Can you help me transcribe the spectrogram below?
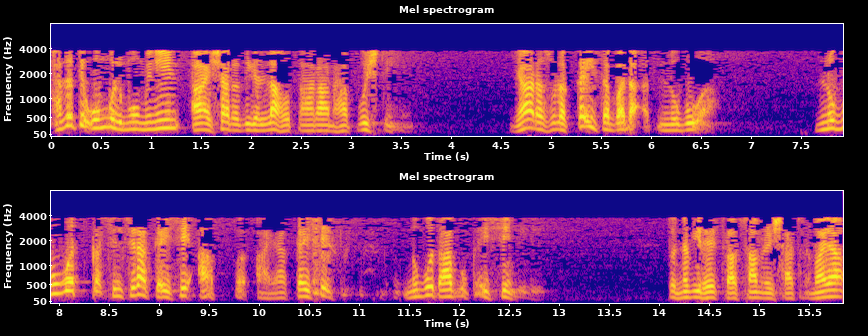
حضرت ام المومنین عائشہ رضی اللہ تعالیٰ عنہ پوچھتی ہیں، یا رسول کئی سب نبوا نبوت کا سلسلہ کیسے آپ پر آیا؟ کیسے نبوت آپ کو کیسے ملی؟ تو نبی رہے سامنے ساتھ رمایا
